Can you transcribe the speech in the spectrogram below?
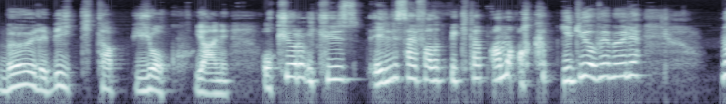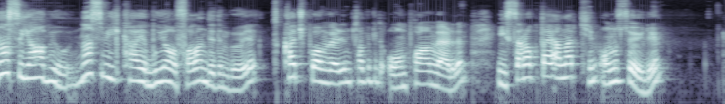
böyle bir kitap yok. Yani okuyorum 250 sayfalık bir kitap ama akıp gidiyor ve böyle nasıl ya bu? Nasıl bir hikaye bu ya falan dedim böyle. Kaç puan verdim? Tabii ki de 10 puan verdim. İhsan Oktay Anar kim? Onu söyleyeyim.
